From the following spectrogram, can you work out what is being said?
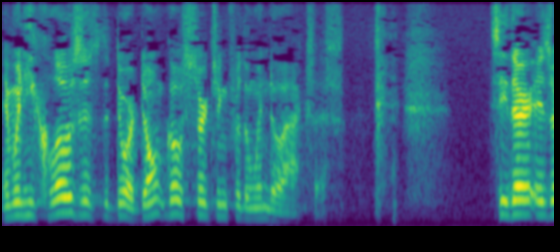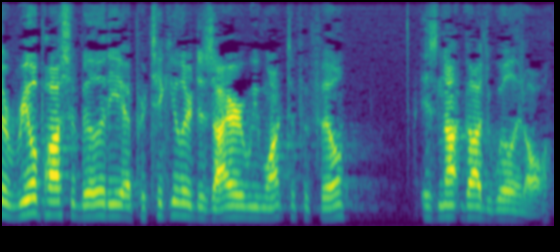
And when He closes the door, don't go searching for the window access. See, there is a real possibility, a particular desire we want to fulfill is not God's will at all.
